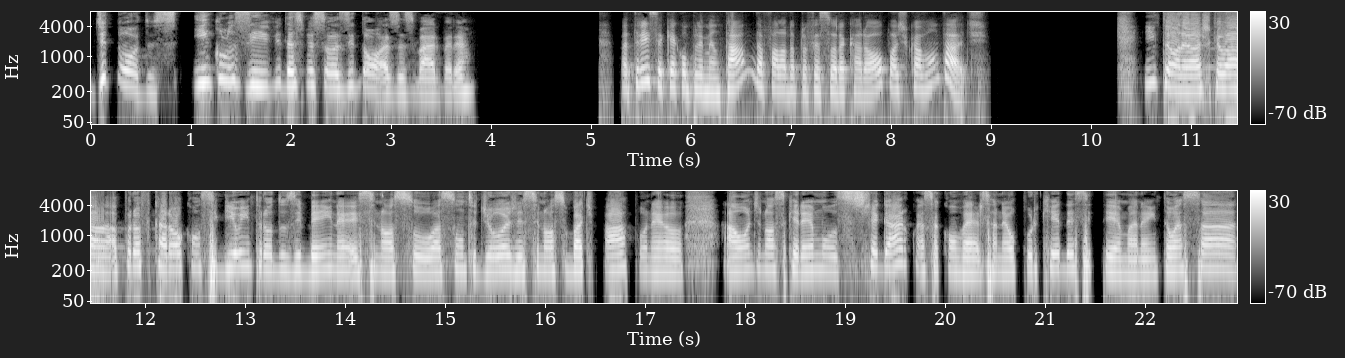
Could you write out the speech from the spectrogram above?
de todos, inclusive das pessoas idosas, Bárbara. Patrícia, quer complementar da fala da professora Carol? Pode ficar à vontade. Então, né, eu acho que a, a Prof. Carol conseguiu introduzir bem né, esse nosso assunto de hoje, esse nosso bate-papo, né, aonde nós queremos chegar com essa conversa, né, o porquê desse tema. Né? Então, essa,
